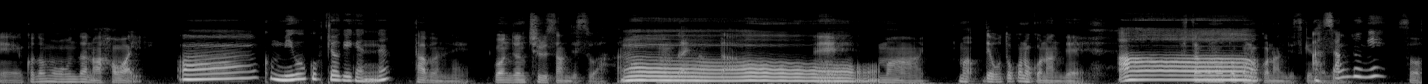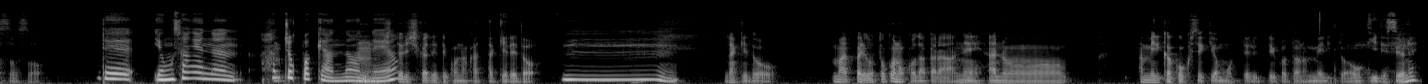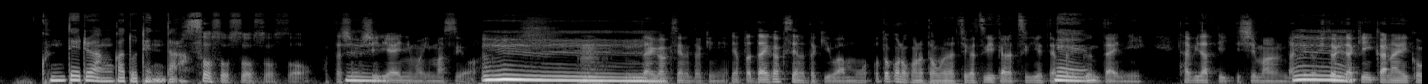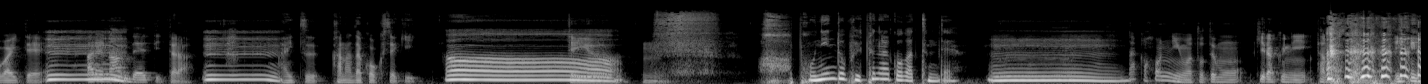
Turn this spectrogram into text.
えー子供を産んだのはハワイ。 아, 그럼 미국 국적이겠네? 多分ね、 ゴンジョン・チュルさんですわ。あの、問題になった。 어. えーまあ、まあ、で、男の子なんで、双子の男の 아. 子なんですけど、 아, 쌍둥이? そうそうそ 근데 영상에는 한쪽밖에 안 う。うん、 나왔네요. 一人しか出てこなかったけれど。 음. だけど、まあやっぱり男の子だからね、あのーアメリカ国籍を持ってるっていうことのメリットは大きいですよね。 군대를 안 가도 된다. そうそうそうそうそう。私の知り合いにもいますよ。 음. うん 大学生の時に。やっぱ大学生の時はもう男の子の友達が次から次へとやっぱり軍隊に旅立っていってしまうんだけど、うん一、人だけ行かない子がいて、 음. あれなんでって言ったら、 음. あいつカナダ国籍 아. っていう。うん、 하, 본인도 불편할 것 같은데. 음. なんか本人はとても気楽に楽しそうに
